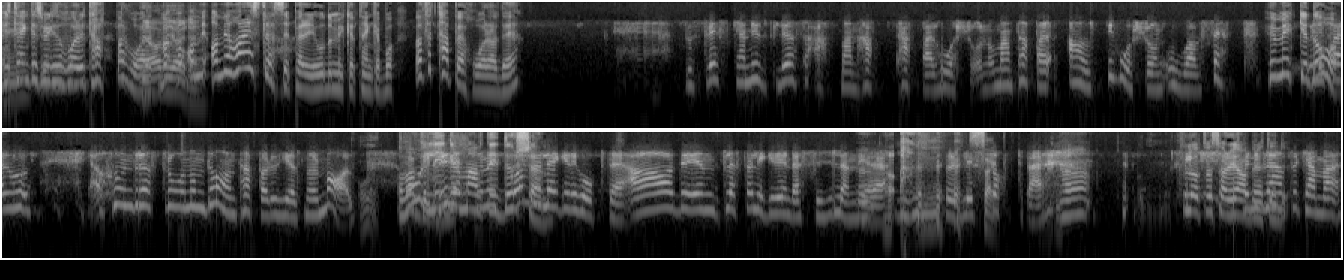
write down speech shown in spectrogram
Vi, vi tänker så mycket hår, vi tappar håret. Ja, vi gör Va- om, om jag har en stressig period och mycket att tänka på, varför tappar jag hår av det? Så stress kan utlösa att man ha- tappar hårstrån och man tappar alltid hårstrån oavsett. Hur mycket då? Ungefär hu- Ja, 100 strån om dagen tappar du helt normalt. Och varför Oj, ligger de alltid i duschen? Om du lägger ihop det. Ja, det är, de flesta ligger i den där silen nere. Ja. Så det blir stopp där. Ja. Förlåt, vad sa du? Jag men, ibland så kan man,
